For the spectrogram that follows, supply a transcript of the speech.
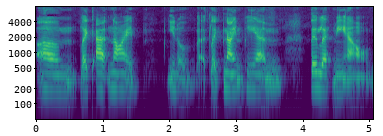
um, like at night, you know, at like 9 p.m., they let me out.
